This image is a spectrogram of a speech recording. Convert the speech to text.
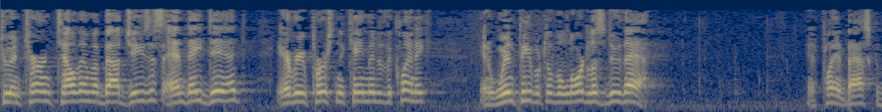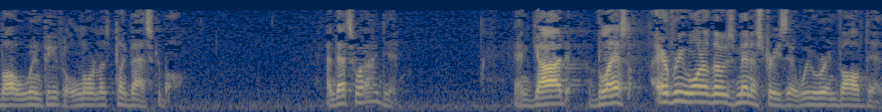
to in turn tell them about Jesus, and they did. Every person that came into the clinic and win people to the Lord, let's do that. And playing basketball will win people to the Lord, let's play basketball. And that's what I did. And God blessed every one of those ministries that we were involved in.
